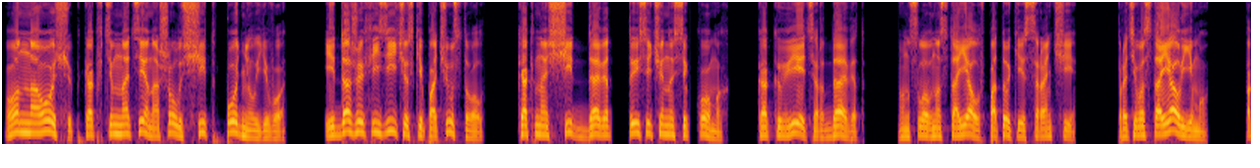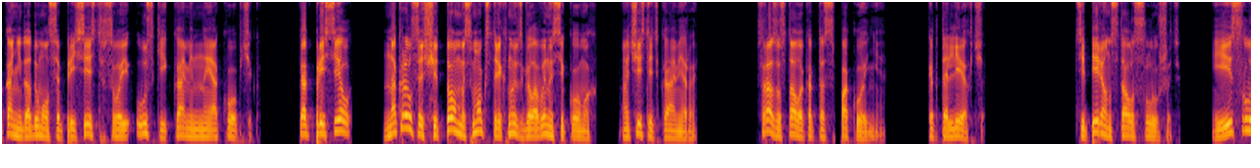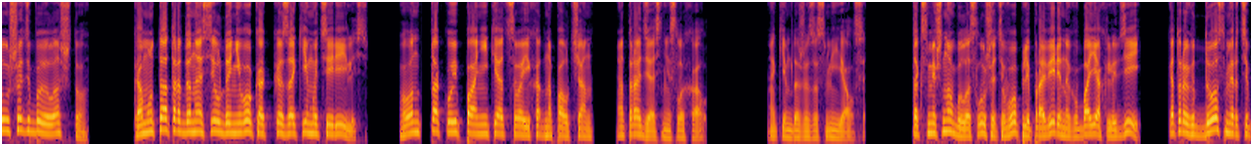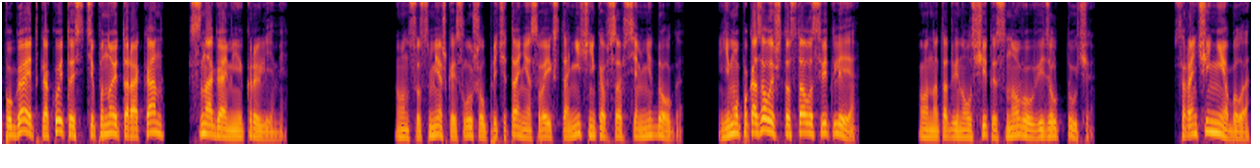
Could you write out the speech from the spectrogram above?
Он на ощупь, как в темноте, нашел щит, поднял его и даже физически почувствовал, как на щит давят тысячи насекомых, как ветер давит. Он словно стоял в потоке из саранчи. Противостоял ему, пока не додумался присесть в свой узкий каменный окопчик. Как присел, накрылся щитом и смог стряхнуть с головы насекомых, очистить камеры. Сразу стало как-то спокойнее, как-то легче. Теперь он стал слушать. И слушать было что. Коммутатор доносил до него, как казаки матерились. Он такой паники от своих однополчан отродясь не слыхал. Аким даже засмеялся. Так смешно было слушать вопли проверенных в боях людей, которых до смерти пугает какой-то степной таракан с ногами и крыльями. Он с усмешкой слушал причитания своих станичников совсем недолго. Ему показалось, что стало светлее. Он отодвинул щит и снова увидел тучи. Саранчи не было.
